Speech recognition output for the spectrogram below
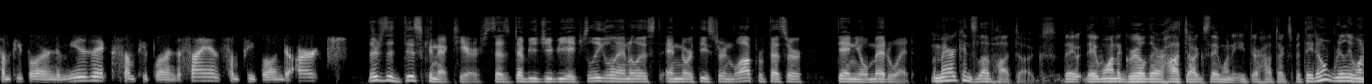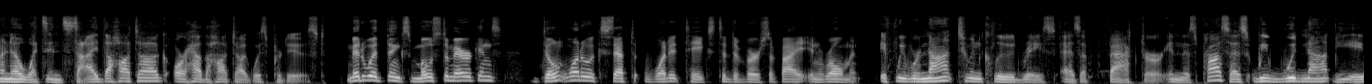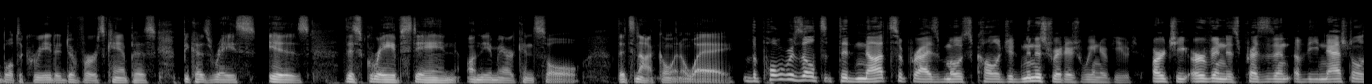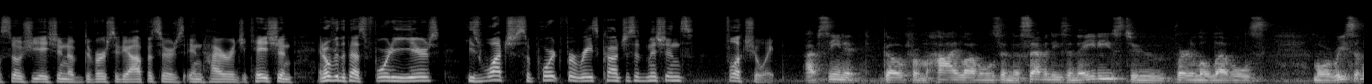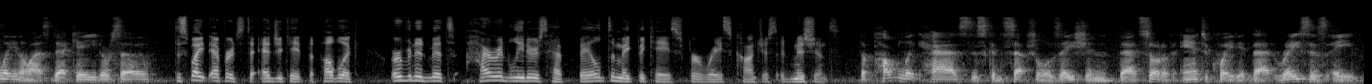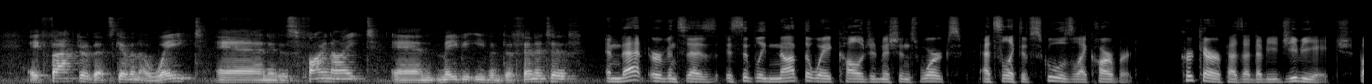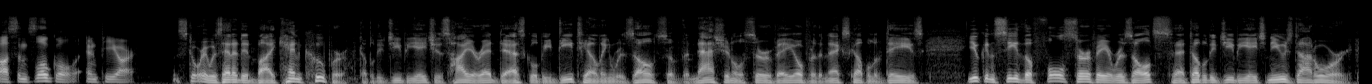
some people are into music, some people are into science, some people are into arts. There's a disconnect here, says WGBH legal analyst and Northeastern law professor Daniel Medwed. Americans love hot dogs. They, they want to grill their hot dogs, they want to eat their hot dogs, but they don't really want to know what's inside the hot dog or how the hot dog was produced. Medwed thinks most Americans don't want to accept what it takes to diversify enrollment. If we were not to include race as a factor in this process, we would not be able to create a diverse campus because race is this grave stain on the American soul that's not going away. The poll results did not surprise most college administrators we interviewed. Archie Ervin is president of the National Association of Diversity Officers in Higher Education, and over the past 40 years, he's watched support for race conscious admissions fluctuate. I've seen it go from high levels in the 70s and 80s to very low levels more recently in the last decade or so. Despite efforts to educate the public, Ervin admits higher ed leaders have failed to make the case for race conscious admissions. The public has this conceptualization that's sort of antiquated that race is a, a factor that's given a weight and it is finite and maybe even definitive. And that, Ervin says, is simply not the way college admissions works at selective schools like Harvard. Kirk Carapezza, WGBH, Boston's local NPR. The story was edited by Ken Cooper. WGBH's Higher Ed Desk will be detailing results of the national survey over the next couple of days. You can see the full survey results at WGBHnews.org.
